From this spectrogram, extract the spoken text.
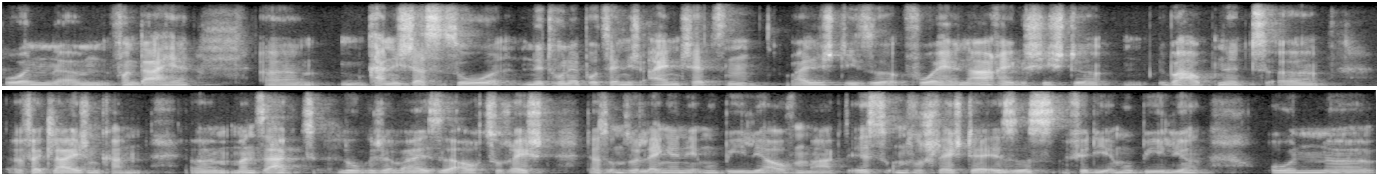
Und ähm, von daher ähm, kann ich das so nicht hundertprozentig einschätzen, weil ich diese Vorher-Nachher-Geschichte überhaupt nicht äh, vergleichen kann. Ähm, man sagt logischerweise auch zu Recht, dass umso länger eine Immobilie auf dem Markt ist, umso schlechter ist es für die Immobilie und äh,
